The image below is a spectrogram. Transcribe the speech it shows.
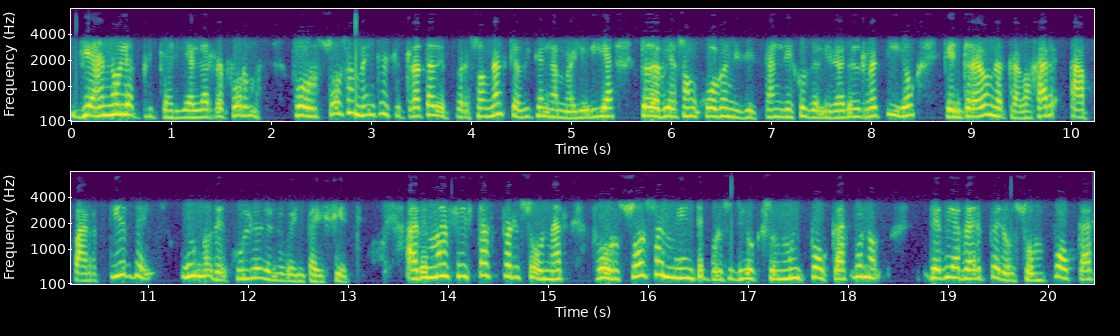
ya no le aplicaría la reforma forzosamente se trata de personas que ahorita en la mayoría todavía son jóvenes y están lejos de la edad del retiro, que entraron a trabajar a partir del 1 de julio de 97. Además, estas personas forzosamente, por eso digo que son muy pocas, bueno, debe haber, pero son pocas,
